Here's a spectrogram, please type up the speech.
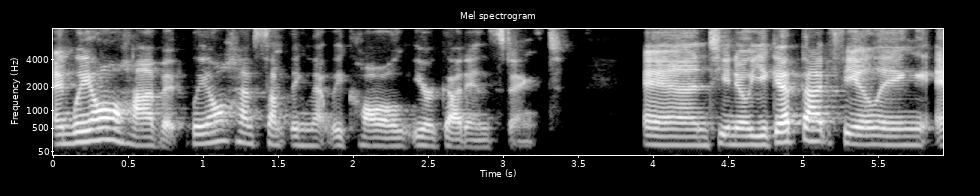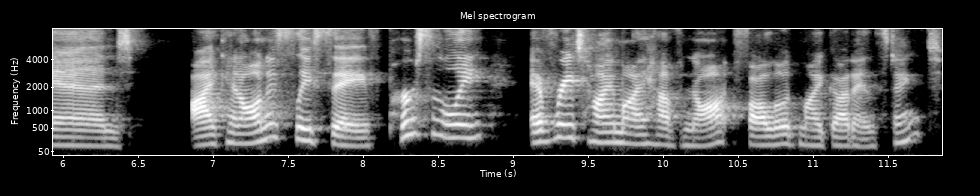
and we all have it we all have something that we call your gut instinct and you know you get that feeling and i can honestly say personally every time i have not followed my gut instinct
